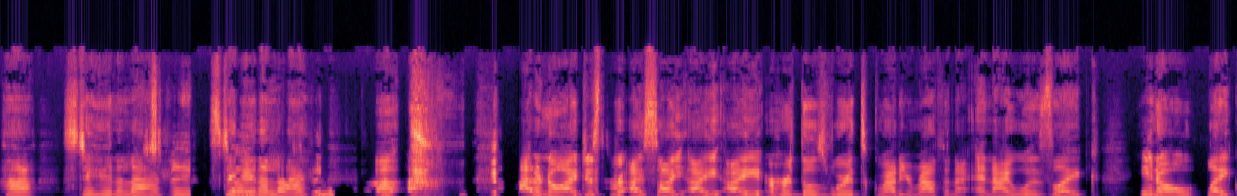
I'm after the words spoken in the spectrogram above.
ha, ha. Staying alive, staying alive. Uh, I don't know. I just I saw I I heard those words come out of your mouth, and I and I was like, you know, like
